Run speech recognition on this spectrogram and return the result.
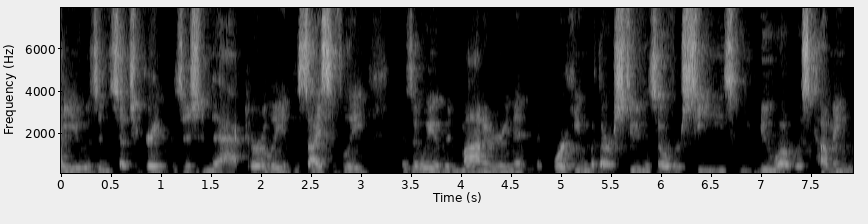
IU is in such a great position to act early and decisively is that we have been monitoring it, been working with our students overseas. We knew what was coming,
